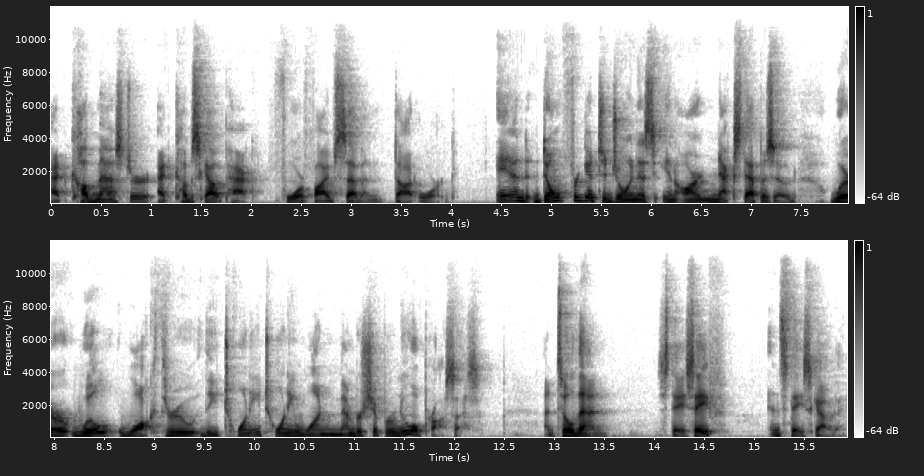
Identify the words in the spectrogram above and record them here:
at cubmaster at cubscoutpack457.org. And don't forget to join us in our next episode where we'll walk through the 2021 membership renewal process. Until then, stay safe and stay scouting.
